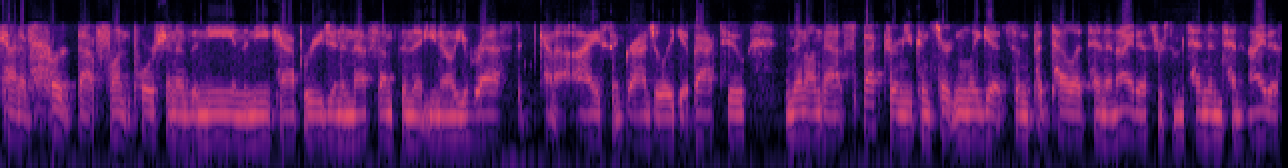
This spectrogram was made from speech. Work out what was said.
kind of hurt that front portion of the knee and the kneecap region, and that's something that you know you rest and kind of ice and gradually get back to. And then on that spectrum, you can certainly get some patella tendonitis or some tendon tendonitis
